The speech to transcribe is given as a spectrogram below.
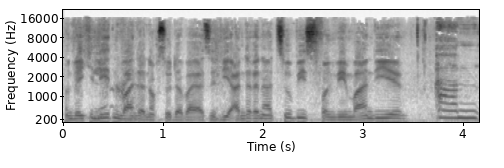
Und welche Läden waren da noch so dabei? Also die anderen Azubis, von wem waren die? Ähm,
